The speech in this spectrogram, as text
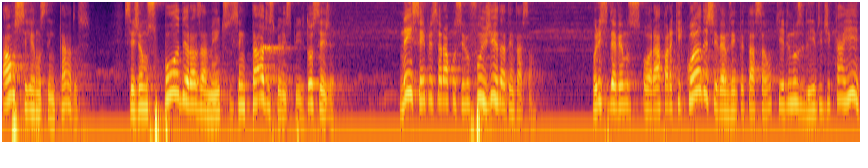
ao sermos tentados, sejamos poderosamente sustentados pelo Espírito. Ou seja, nem sempre será possível fugir da tentação. Por isso devemos orar para que, quando estivermos em tentação, que Ele nos livre de cair.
